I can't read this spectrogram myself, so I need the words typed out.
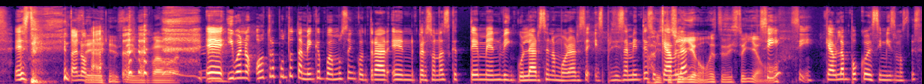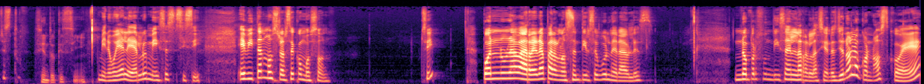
Este, está enojada. Sí, sí, por favor. Eh, y bueno, otro punto también que podemos encontrar en personas que temen vincularse, enamorarse, es precisamente eso que este hablan. Soy yo, este sí estoy yo. Sí, sí, que hablan poco de sí mismos. ¿Ese eres tú? Siento que sí. Mira, voy a leerlo y me dices sí, sí. Evitan mostrarse como son. ¿Sí? Ponen una barrera para no sentirse vulnerables no profundiza en las relaciones. Yo no lo conozco, ¿eh?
